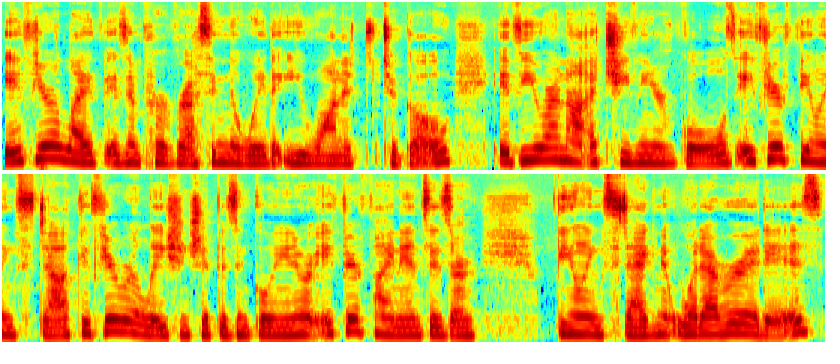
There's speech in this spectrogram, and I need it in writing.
if your life isn't progressing the way that you want it to go, if you are not achieving your goals, if you're feeling stuck, if your relationship isn't going, or if your finances are feeling stagnant, whatever it is,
